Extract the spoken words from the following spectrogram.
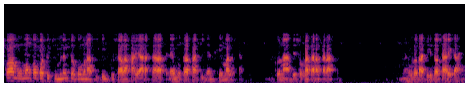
kamu mongko padha jumeneng sapa munafikin kusala hari arah syarat ene mutafadinan sing males. Kono ate salat arah syarat nah kula tak cerita syariah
